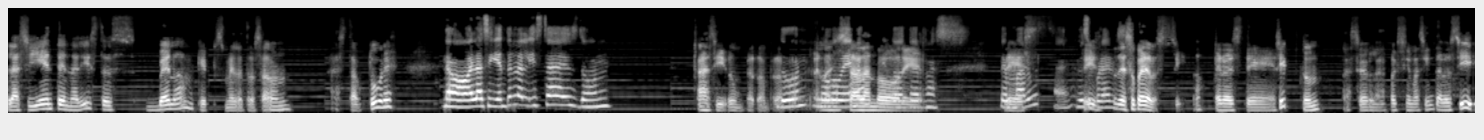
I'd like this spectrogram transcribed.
la siguiente en la lista es Venom, que pues me la atrasaron hasta octubre. No, la siguiente en la lista es Dune. Ah, sí, Dune, perdón, perdón. Dune, luego está hablando de, de, de Marvel, ah, de sí, superhéroes. de superhéroes, sí, ¿no? Pero este, sí, Dune va a ser la próxima cinta, a ver si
